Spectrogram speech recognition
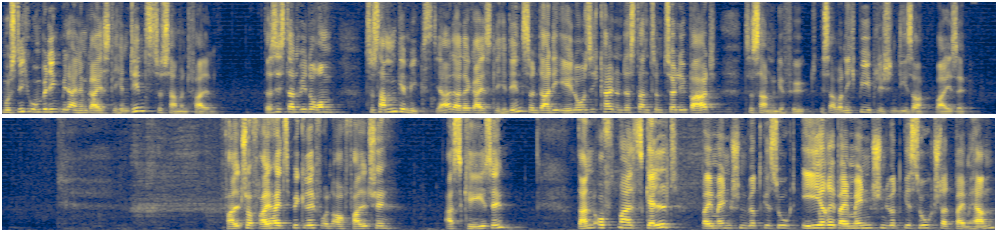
muss nicht unbedingt mit einem geistlichen Dienst zusammenfallen. Das ist dann wiederum zusammengemixt, ja, da der geistliche Dienst und da die Ehelosigkeit und das dann zum Zölibat zusammengefügt. Ist aber nicht biblisch in dieser Weise. Falscher Freiheitsbegriff und auch falsche Askese. Dann oftmals Geld bei Menschen wird gesucht, Ehre bei Menschen wird gesucht statt beim Herrn.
